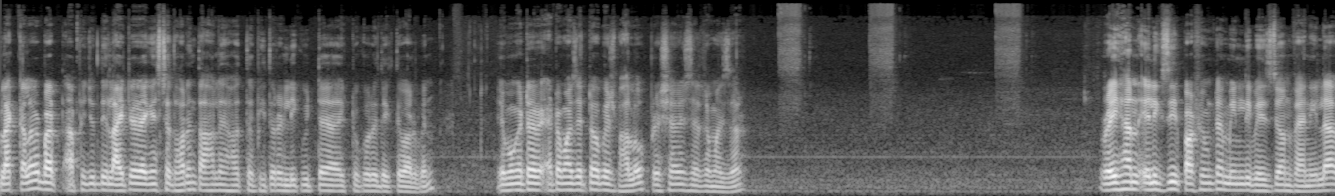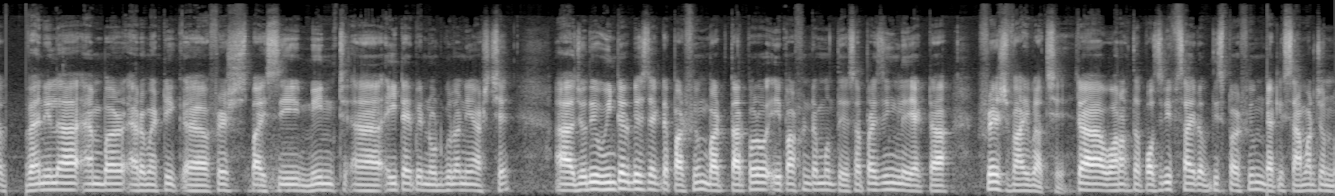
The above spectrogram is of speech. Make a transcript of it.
black colour but আপনি যদি লাইটের এগেনস্টে ধরেন, তাহলে হয়তো ভিতরে লিকুইডটা একটু করে দেখতে পারবেন। এবং এটার অ্যাটোমাইজারটাও বেশ ভালো প্রেশারাইজ অ্যাটোমাইজার রেহান এলিক্সির পারফিউমটা mainly based on vanilla vanilla amber aromatic fresh spicy mint এই টাইপের নোটগুলো নিয়ে আসছে। যদিও উইন্টার বেসড একটা পারফিউম বাট তারপরেও এই পারফিউমটার মধ্যে সারপ্রাইজিংলি একটা ফ্রেশ ভাইব আছে। এটা one of the positive side of this perfume that at least আমার জন্য,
